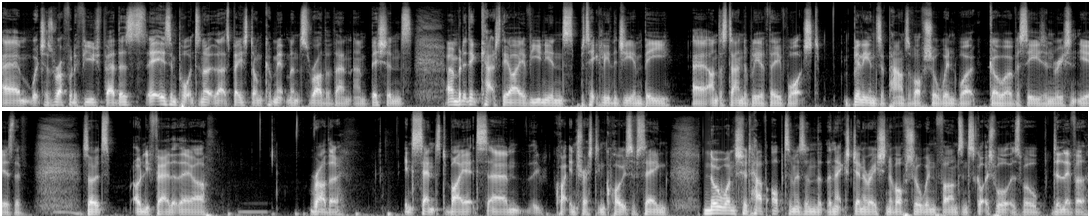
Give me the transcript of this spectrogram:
um, which has ruffled a few feathers. It is important to note that that's based on commitments rather than ambitions, um, but it did catch the eye of unions, particularly the GMB. Uh, understandably, if they've watched billions of pounds of offshore wind work go overseas in recent years, they've so it's only fair that they are rather incensed by it. Um, quite interesting quotes of saying, "No one should have optimism that the next generation of offshore wind farms in Scottish waters will deliver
